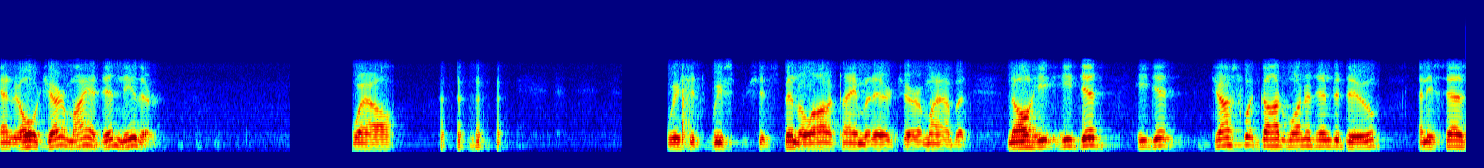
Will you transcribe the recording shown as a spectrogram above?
And oh, Jeremiah didn't either. Well, we should we should spend a lot of time in there, Jeremiah. But no, he he did he did just what God wanted him to do, and he says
